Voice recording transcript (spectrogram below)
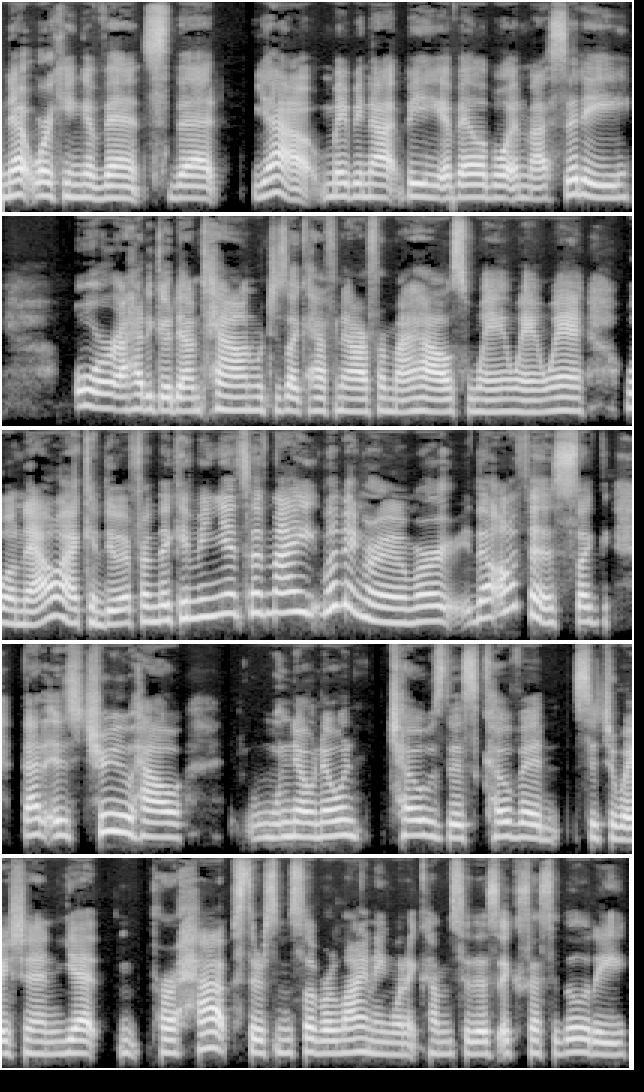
networking events that, yeah, maybe not be available in my city or I had to go downtown, which is like half an hour from my house, wham, wham, wham. Well, now I can do it from the convenience of my living room or the office. Like that is true how no, no one chose this COVID situation, yet perhaps there's some silver lining when it comes to this accessibility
